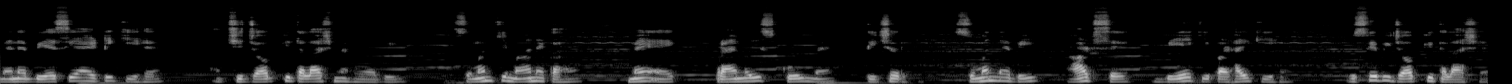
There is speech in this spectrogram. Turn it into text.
मैंने बी एस की है। अच्छी जॉब की तलाश में हूँ अभी। सुमन की माँ ने कहा, मैं एक प्राइमरी स्कूल में टीचर हूँ। सुमन ने भी आर्ट से बीए की पढ़ाई की है। उसे भी जॉब की तलाश है।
